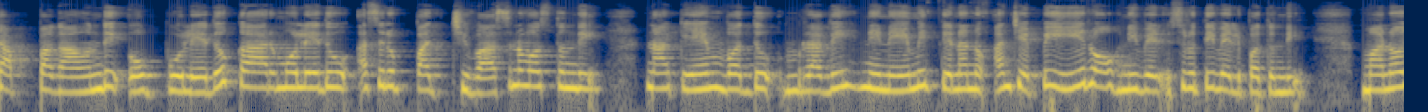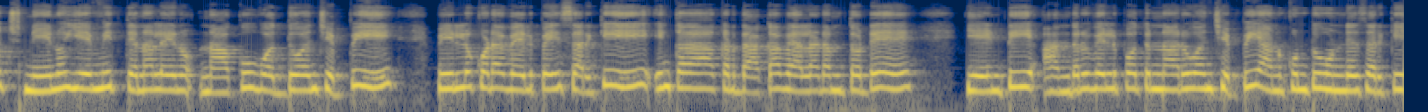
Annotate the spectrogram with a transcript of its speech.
చప్పగా ఉంది. ఉప్పు లేదు కారము లేదు. అసలు పచ్చి వాసన వస్తుంది. నాకేం వద్దు రవి నేనేమీ తినను అని చెప్పి రోహిణి శృతి వెళ్ళిపోతుంది. మనోజ్ నేను ఏమీ తినలేను నాకు వద్దు అని చెప్పి వీళ్ళు కూడా వెళ్ళిపోయేసరికి ఇంకా అక్కడ దాకా వెళ్ళడంతో ఏంటి అందరూ వెళ్ళిపోతున్నారు అని చెప్పి అనుకుంటూ ఉండేసరికి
